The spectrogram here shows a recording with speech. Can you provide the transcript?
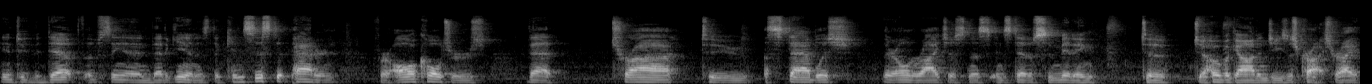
into the depth of sin that again is the consistent pattern for all cultures that try to establish their own righteousness instead of submitting to Jehovah God and Jesus Christ, right?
